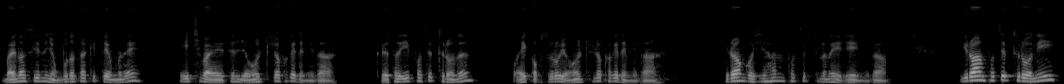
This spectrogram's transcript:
마이너스 1은 0보다 작기 때문에 h-는 0을 출력하게 됩니다. 그래서 이 perceptron은 y값으로 0을 출력하게 됩니다. 이러한 것이 한 perceptron의 예제입니다. 이러한 perceptron이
